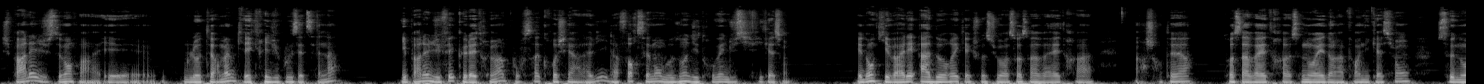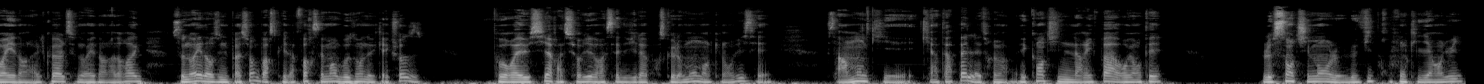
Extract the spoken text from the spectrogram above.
je parlais justement, enfin, et l'auteur même qui a écrit du coup cette scène-là, il parlait du fait que l'être humain, pour s'accrocher à la vie, il a forcément besoin d'y trouver une justification. Et donc, il va aller adorer quelque chose, tu vois, soit ça va être euh, un chanteur, Ça va être euh, se noyer dans la fornication, se noyer dans l'alcool, se noyer dans la drogue, se noyer dans une passion parce qu'il a forcément besoin de quelque chose pour réussir à survivre à cette vie-là. Parce que le monde dans lequel on vit, c'est, c'est un monde qui est, qui interpelle l'être humain. Et quand il n'arrive pas à orienter le sentiment, le, vide profond qu'il y a en lui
